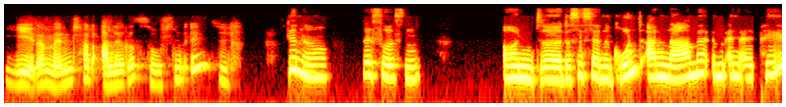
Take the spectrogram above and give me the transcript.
Jeder Mensch hat alle Ressourcen in sich. Genau, Ressourcen. Und äh, das ist ja eine Grundannahme im NLP.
